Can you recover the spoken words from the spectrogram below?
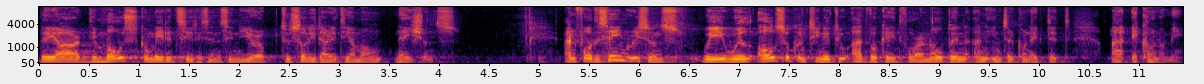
they are the most committed citizens in Europe to solidarity among nations. And for the same reasons, we will also continue to advocate for an open and interconnected uh, economy.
